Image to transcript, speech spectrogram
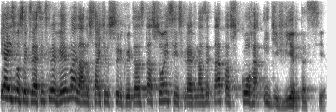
E aí, se você quiser se inscrever, vai lá no site do Circuito das Estações, se inscreve nas etapas, corra e divirta-se.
